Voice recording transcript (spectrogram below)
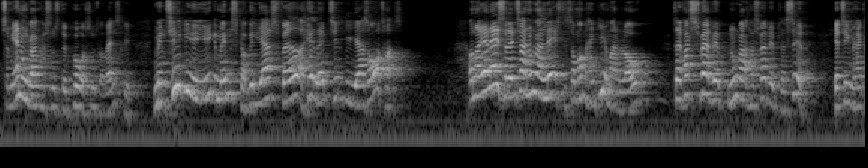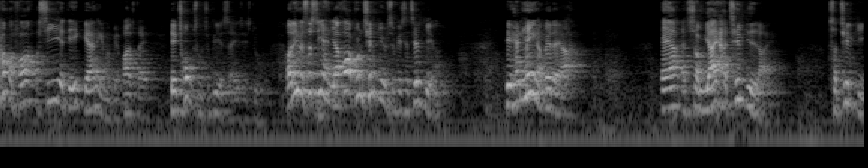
som jeg nogle gange har sådan stødt på og synes var vanskelig. Men tilgiver I ikke mennesker, vil jeres fader heller ikke tilgive jeres overtrædelser. Og når jeg læser den, så har jeg nogle gange læst det, som om han giver mig en lov. Så jeg faktisk svært ved, nogle gange har svært ved at placere det. Jeg tænker, han kommer for at sige, at det ikke er gerninger, man bliver frelst af. Det er tro, som Tobias sagde sidste uge. Og alligevel så siger han, jeg får kun tilgivelse, hvis jeg tilgiver. Det han mener med det er, er, at som jeg har tilgivet dig, så tilgiv.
